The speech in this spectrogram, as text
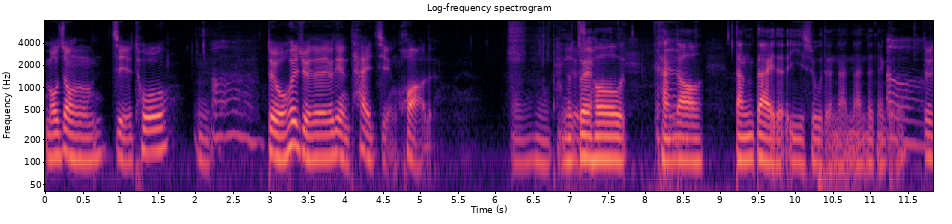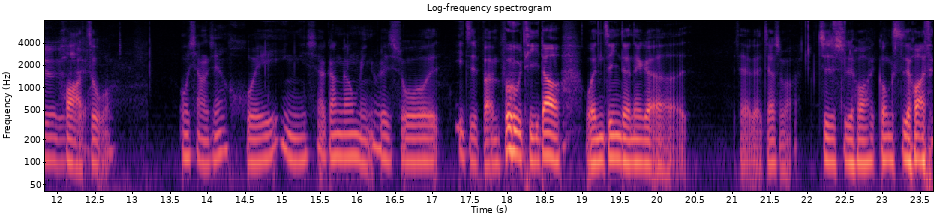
某种解脱。嗯哦，对我会觉得有点太简化了。嗯，你就对最后这个看到当代的艺术的男男的那个嗯，对对对对画作。我想先回应一下刚刚敏锐说一直反复提到文津的那个这个叫什么知识化、公式化的，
